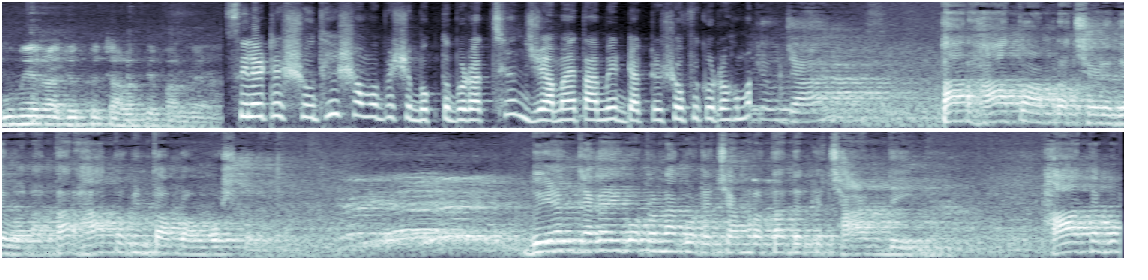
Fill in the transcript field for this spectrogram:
গুমের রাজত্ব চালাতে পারবে না। সিলেটের সুধী সমাবেশে বক্তব্য রাখছেন জামায়াত আমির ডক্টর শফিকুর রহমান। তার হাতও আমরা ছেড়ে দেব না তার হাতও কিন্তু আমরা অবশ করে দেব। দুই এক জায়গায় ঘটনা ঘটেছে আমরা তাদেরকে ছাড় দিই হাত এবং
